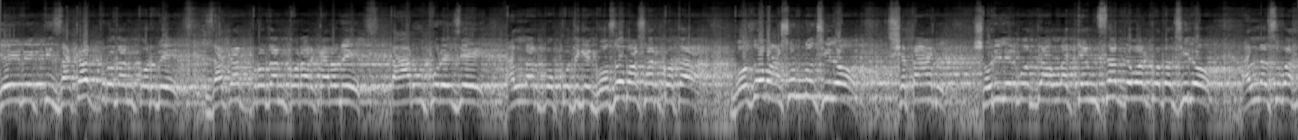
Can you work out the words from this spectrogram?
যে ব্যক্তি জাকাত প্রদান করবে জাকাত প্রদান করার কারণে তার উপরে যে আল্লাহর পক্ষ থেকে গজব আসার কথা, গজব আসন্ন ছিল, সে তার শরীরের মধ্যে আল্লাহ ক্যান্সার দেওয়ার কথা ছিল, আল্লাহ সুবাহ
